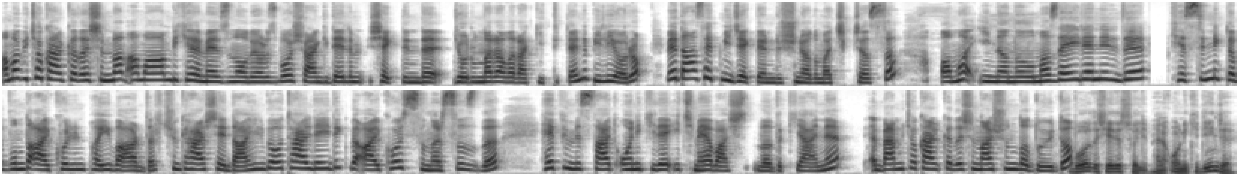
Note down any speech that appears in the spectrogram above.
Ama birçok arkadaşımdan aman bir kere mezun oluyoruz boş ver gidelim şeklinde yorumlar alarak gittiklerini biliyorum. Ve dans etmeyeceklerini düşünüyordum açıkçası. Ama inanılmaz eğlenildi. Kesinlikle bunda alkolün payı vardır. Çünkü her şey dahil bir oteldeydik ve alkol sınırsızdı. Hepimiz saat 12'de içmeye başladık yani. E, Ben birçok arkadaşımdan şunu da duydum. Bu arada şey de söyleyeyim. Yani 12 deyince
